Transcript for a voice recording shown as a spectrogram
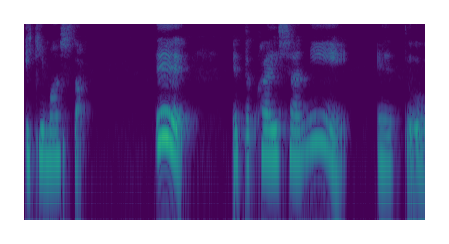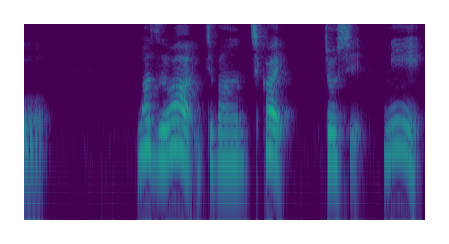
行きました。で、えっと会社に、えっと、まずは一番近い上司に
